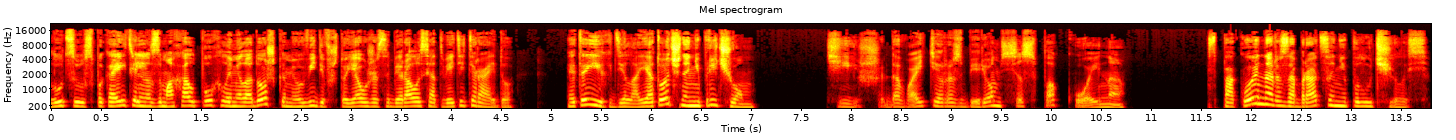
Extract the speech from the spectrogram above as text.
Луций успокоительно замахал пухлыми ладошками, увидев, что я уже собиралась ответить Райду. «Это их дела, я точно ни при чем. «Тише, давайте разберемся спокойно». Спокойно разобраться не получилось.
